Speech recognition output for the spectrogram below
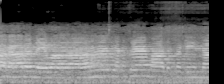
हरार देवा जन से माध सकीना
